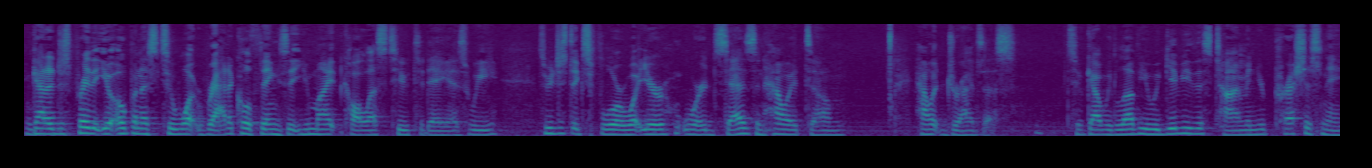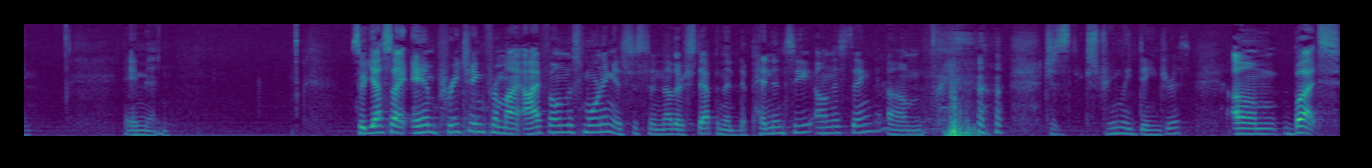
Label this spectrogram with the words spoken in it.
And God, I just pray that you open us to what radical things that you might call us to today as we as we just explore what your word says and how it um, how it drives us. So, God, we love you. We give you this time in your precious name. Amen. So, yes, I am preaching from my iPhone this morning. It's just another step in the dependency on this thing, um, which is extremely dangerous. Um, but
